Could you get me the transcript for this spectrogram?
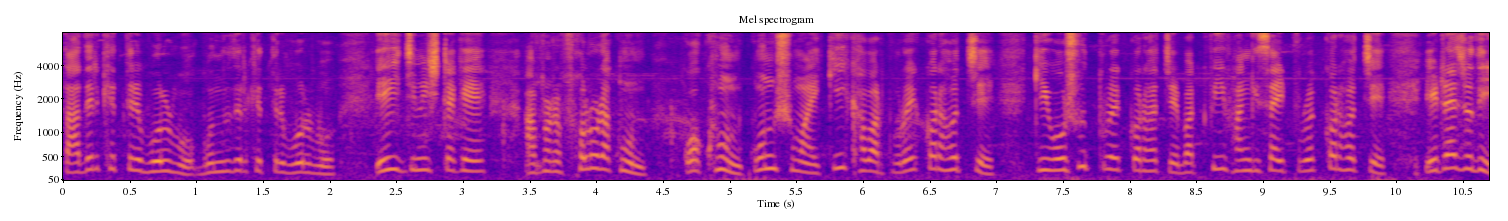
তাদের ক্ষেত্রে বলব, বন্ধুদের ক্ষেত্রে বলব, এই জিনিসটাকে আপনারা ফলো রাখুন, কখন, কোন সময়, কি খাবার প্রয়োগ করা হচ্ছে, কি ওষুধ প্রয়োগ করা হচ্ছে বা কী ফাঙ্গিসাইড প্রয়োগ করা হচ্ছে, এটা যদি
